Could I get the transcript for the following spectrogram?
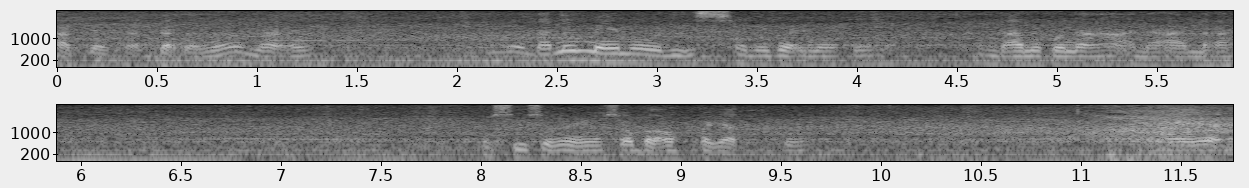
Hagdan-hagdan na naman. Ang daming memories sa lugar na to. Ang dami ko naaalala. Yung season na yun, sobrang payat ko. Ayan.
